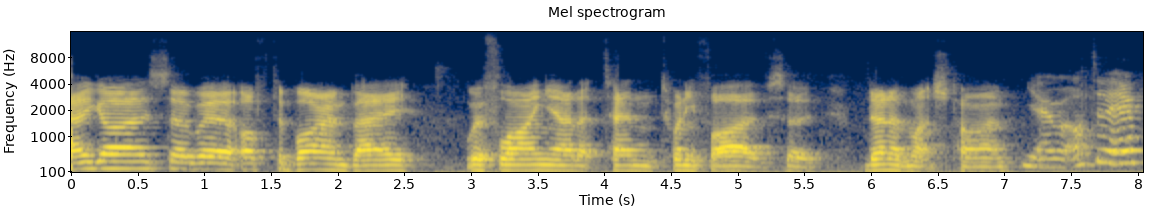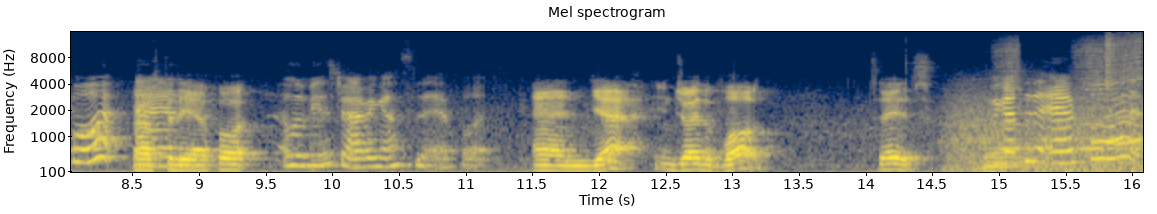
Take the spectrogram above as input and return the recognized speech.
Hey guys, so we're off to Byron Bay. We're flying out at 10.25, so we don't have much time. Yeah, we're off to the airport. We're off to the airport. Olivia's driving us to the airport. And yeah, enjoy the vlog. Cheers. We got to the airport.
